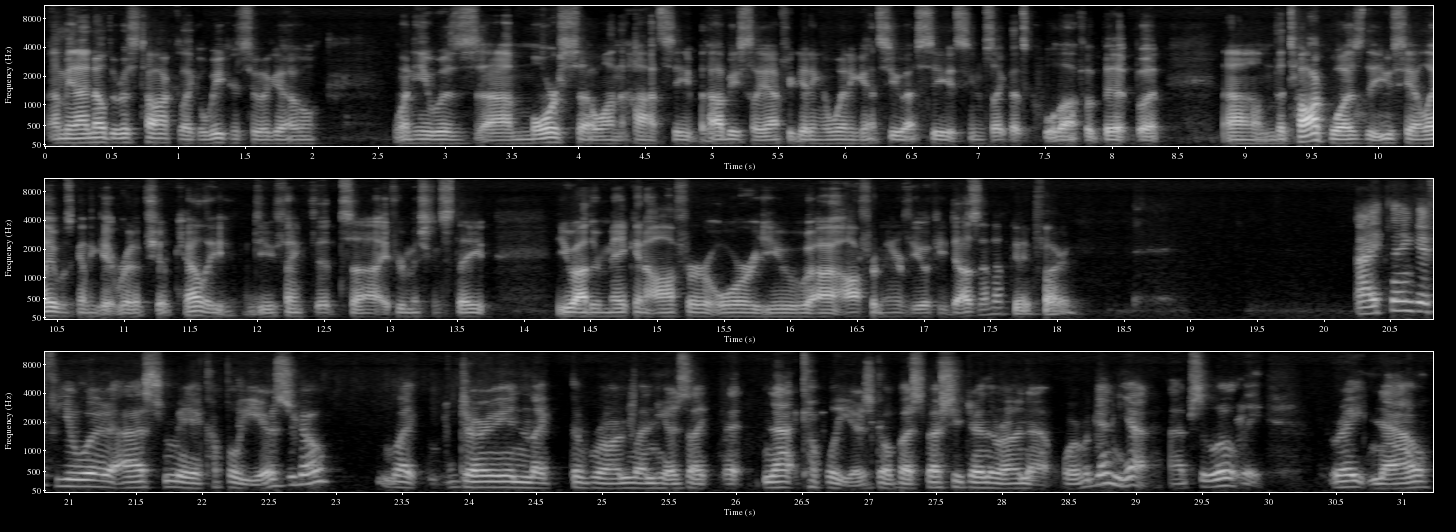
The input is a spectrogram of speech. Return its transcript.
I mean, I know there was talk like a week or two ago when he was uh, more so on the hot seat, but obviously after getting a win against USC, it seems like that's cooled off a bit. But um, the talk was that UCLA was going to get rid of Chip Kelly. Do you think that uh, if you're Michigan State, you either make an offer or you uh, offer an interview if he does end up getting fired? I think if you would ask me a couple years ago, like during like the run when he was like eh, not a couple of years ago, but especially during the run at Oregon, yeah, absolutely. Right now,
